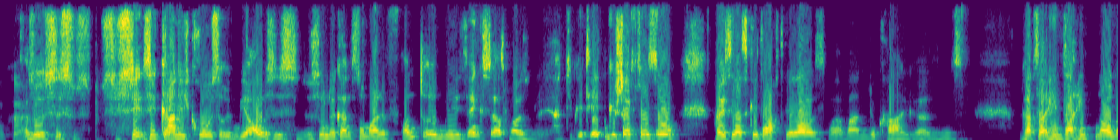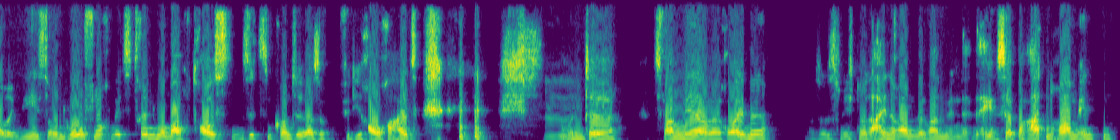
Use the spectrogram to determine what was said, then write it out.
Okay. Also es, ist, es, sieht gar nicht groß irgendwie aus, es ist so eine ganz normale Front irgendwie. Denkst du erstmal ein Antiquitätengeschäft oder so, habe ich erst gedacht, genau, es war, war ein Lokal. Gell? Und hat da hinten, hinten auch noch irgendwie so einen Hof noch mit drin, wo man auch draußen sitzen konnte, also für die Raucher halt. mhm. Und äh, es waren mehrere Räume, also es ist nicht nur ein Raum, wir waren in einem separaten Raum hinten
